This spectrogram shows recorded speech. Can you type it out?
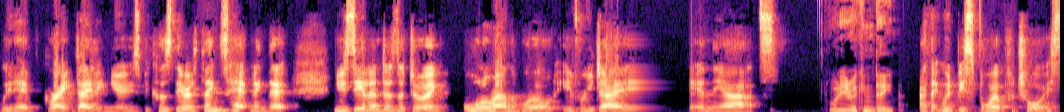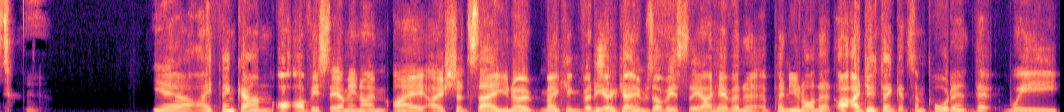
we'd have great daily news because there are things happening that New Zealanders are doing all around the world every day in the arts. What do you reckon, Dean? I think we'd be spoilt for choice. Yeah, I think um obviously I mean I'm I I should say, you know, making video games, obviously I have an uh, opinion on it. I, I do think it's important that we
